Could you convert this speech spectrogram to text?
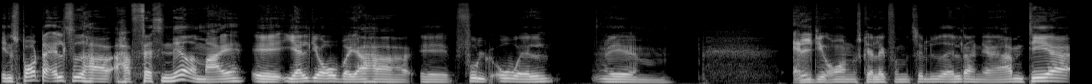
en sport, der altid har, har fascineret mig øh, i alle de år, hvor jeg har øh, fulgt OL. Øh, alle de år, nu skal jeg ikke få mig til at lyde ældre, end jeg er, men det er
